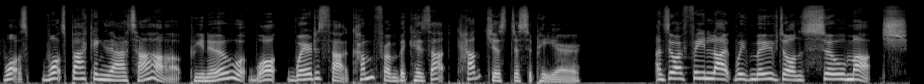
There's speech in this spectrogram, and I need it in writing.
what's what's backing that up? You know, what where does that come from? Because that can't just disappear. And so I feel like we've moved on so much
